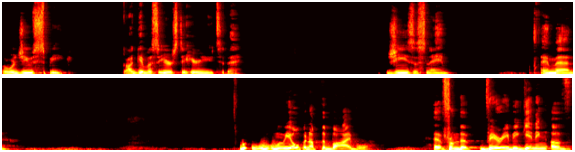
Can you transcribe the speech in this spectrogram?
Or would you speak? God, give us ears to hear you today. In Jesus' name, amen. When we open up the Bible, from the very beginning of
